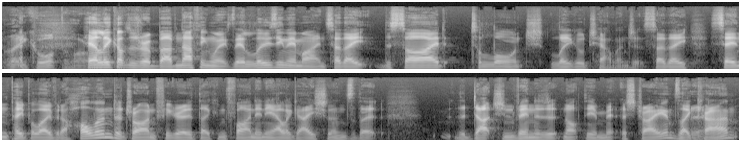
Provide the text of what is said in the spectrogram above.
they caught them. right. Helicopters are above, nothing works. They're losing their mind. So they decide to launch legal challenges. So they send people over to Holland to try and figure out if they can find any allegations that the Dutch invented it, not the Australians. They Yeah. can't.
